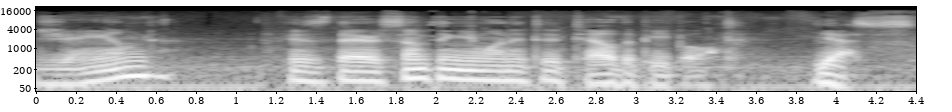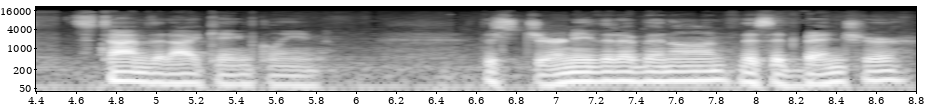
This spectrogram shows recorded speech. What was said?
Jamd? Is there something you wanted to tell the people? Yes, it's time that I came clean. This journey that I've been on, this adventure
